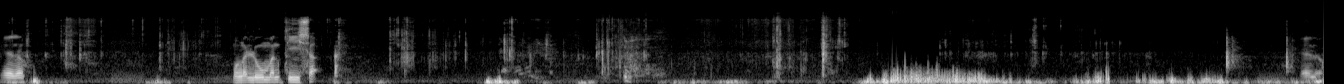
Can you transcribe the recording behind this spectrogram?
Yan o. Mga lumang tisa. Yan o.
